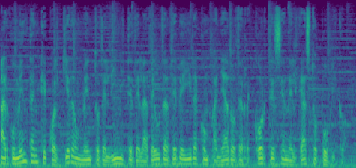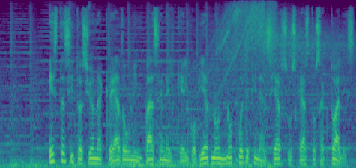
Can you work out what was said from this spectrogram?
argumentan que cualquier aumento del límite de la deuda debe ir acompañado de recortes en el gasto público. Esta situación ha creado un impasse en el que el gobierno no puede financiar sus gastos actuales,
